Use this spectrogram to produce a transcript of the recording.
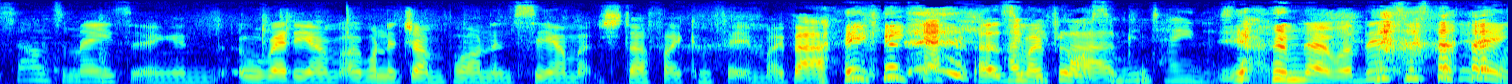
Sounds amazing, and already I'm, I want to jump on and see how much stuff I can fit in my bag. That's Have my you plan. got some containers? Yeah, no, well, this is the thing.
